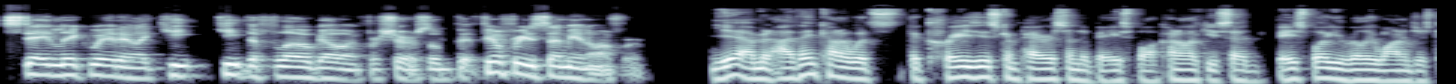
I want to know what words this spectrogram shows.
stay liquid and like keep keep the flow going for sure. So feel free to send me an offer. Yeah, I mean, I think kind of what's the craziest comparison to baseball, kind of like you said, baseball, you really want to just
